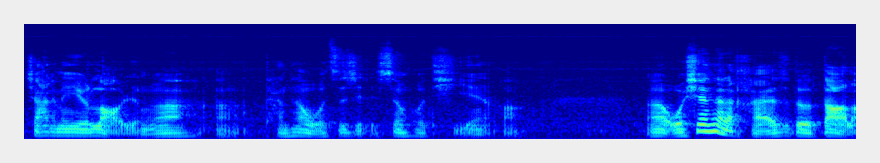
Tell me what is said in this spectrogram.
家里面有老人啊啊，谈谈我自己的生活体验啊。啊，我现在的孩子都大了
